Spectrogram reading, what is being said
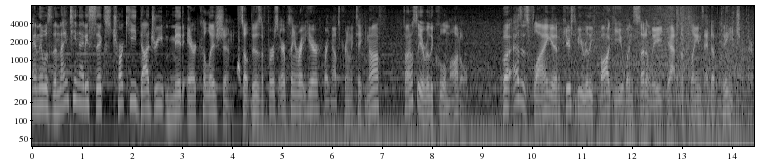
and it was the 1996 Charkhi Dadri mid-air collision. So this is the first airplane right here. Right now it's currently taking off. It's honestly a really cool model. But as it's flying, it appears to be really foggy when suddenly, yeah, the planes end up hitting each other.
